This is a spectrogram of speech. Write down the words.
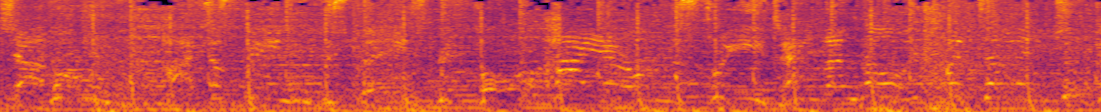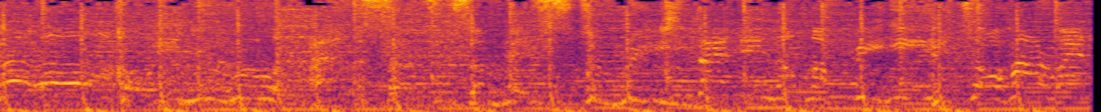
下风。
